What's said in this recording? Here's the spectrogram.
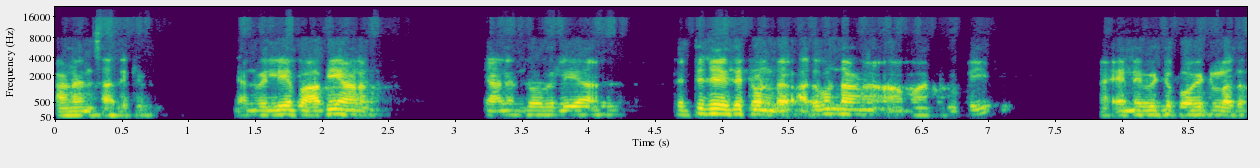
കാണാൻ സാധിക്കും. ഞാൻ വലിയ പാപിയാണ് ഞാൻ എന്തോ വലിയ തെറ്റ് ചെയ്തിട്ടുണ്ട്. അതുകൊണ്ടാണ് ആ മാൻകുട്ടി എന്നെ വിട്ടു പോയിട്ടുള്ളത്.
